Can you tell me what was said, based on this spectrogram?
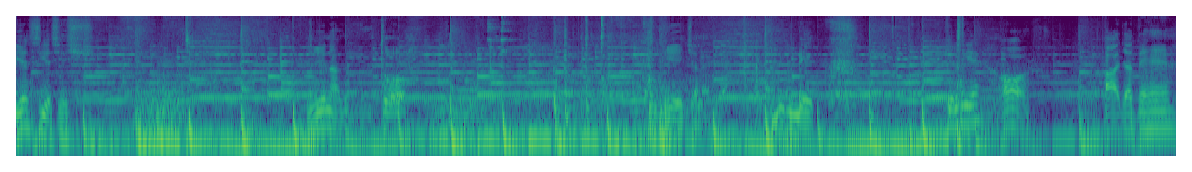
यस यस यस ये ना तो ये चला गया। बेक के लिए और आ जाते हैं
